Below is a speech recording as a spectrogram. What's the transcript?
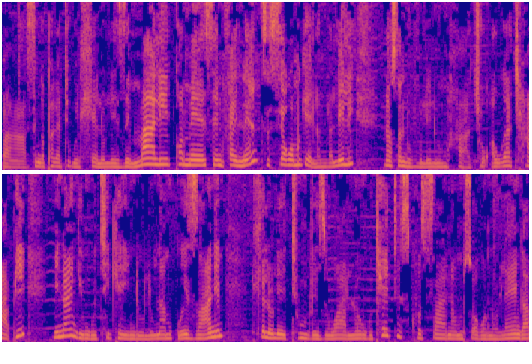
ba singaphakathi kwehlelo lezemali commerce and finance. Siyakwamukela mlaleli nawusanda uvulela umhatsho awukachaphi mina ngingu-tk namgwezani. Hlelo lethu mvezi walo nguthethi sikhosana umswako nolenga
